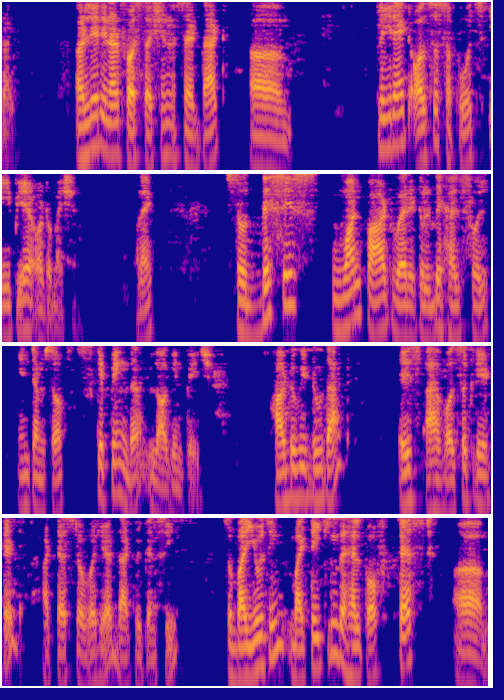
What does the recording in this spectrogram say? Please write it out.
right. Earlier in our first session, I said that um, Playwright also supports API automation, right? So this is one part where it will be helpful in terms of skipping the login page. How do we do that? Is I have also created a test over here that we can see. So by using, by taking the help of test, um,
